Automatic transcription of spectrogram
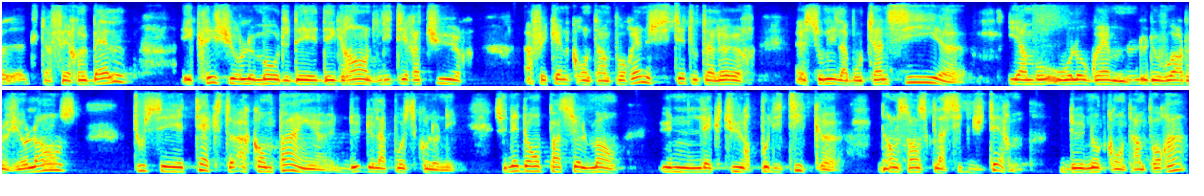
euh, tout à fait rebelle, écrit sur le mode des, des grandes littératures africaines contemporaines. Je citais tout à l'heure euh, Suni Laboutansi, Yambo Wologwem, Le devoir de violence, tous ces textes accompagnent de, la postcolonie. Ce n'est donc pas seulement une lecture politique euh, dans le sens classique du terme de notre contemporain,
